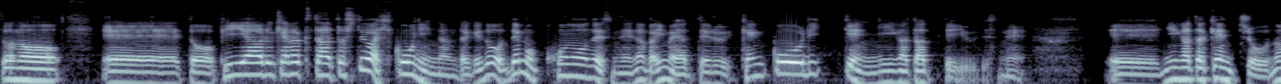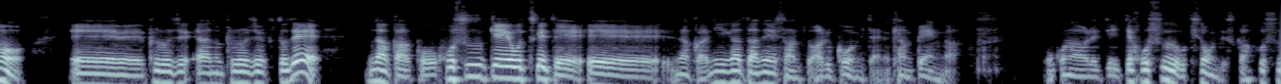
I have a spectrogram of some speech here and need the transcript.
その、えっ、ー、と、PR キャラクターとしては非公認なんだけど、でもこのですね、なんか今やってる健康立憲新潟っていうですね、えー、新潟県庁の、えー、プロジェ、あの、プロジェクトで、なんかこう、歩数計をつけて、えー、なんか新潟姉さんと歩こうみたいなキャンペーンが行われていて、歩数を競うんですか？歩数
